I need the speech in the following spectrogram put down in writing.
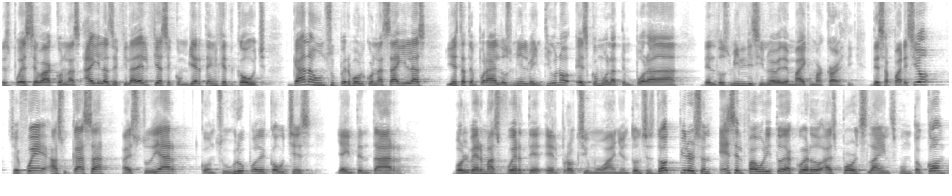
Después se va con las Águilas de Filadelfia, se convierte en head coach, gana un Super Bowl con las Águilas y esta temporada del 2021 es como la temporada del 2019 de Mike McCarthy. Desapareció, se fue a su casa a estudiar con su grupo de coaches y a intentar volver más fuerte el próximo año. Entonces, Doug Peterson es el favorito de acuerdo a sportslines.com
